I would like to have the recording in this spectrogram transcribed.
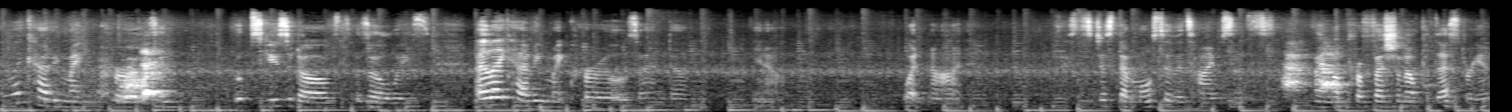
I like having my curls and, oops, excuse the dogs, as always. I like having my curls and, um, you know, whatnot. It's just that most of the time, since I'm a professional pedestrian,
